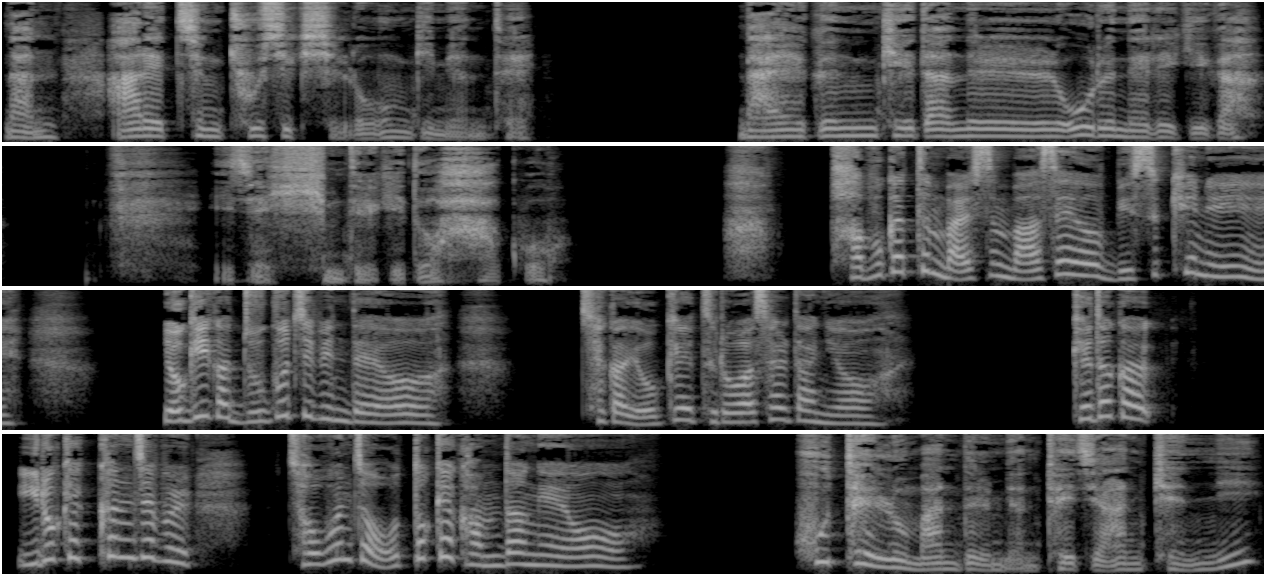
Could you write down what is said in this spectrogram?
난 아래층 조식실로 옮기면 돼. 낡은 계단을 오르내리기가 이제 힘들기도 하고. 바보 같은 말씀 마세요, 미스 퀸이. 여기가 누구 집인데요. 제가 여기에 들어와 살다니요. 게다가 이렇게 큰 집을 저 혼자 어떻게 감당해요? 호텔로 만들면 되지 않겠니?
